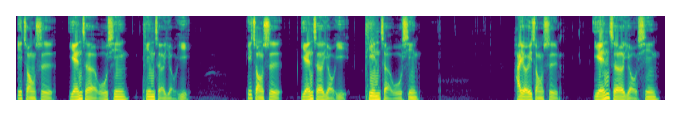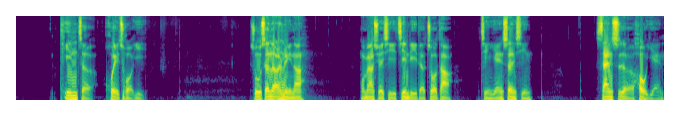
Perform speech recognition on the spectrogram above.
一种是言者无心，听者有意；一种是言者有意。听者无心，还有一种是言者有心，听者会错意。属神的儿女呢，我们要学习尽力的做到谨言慎行，三思而后言。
